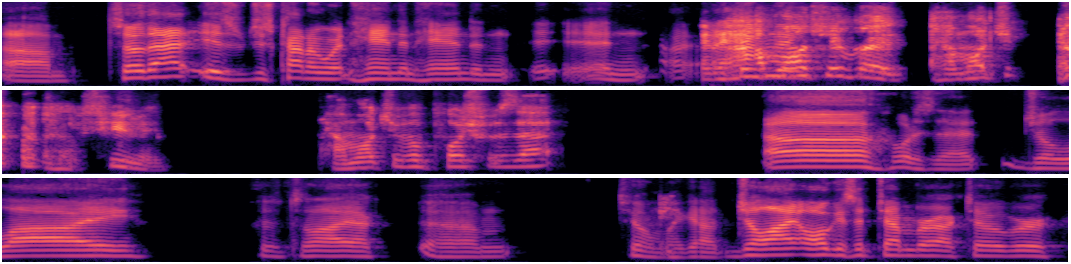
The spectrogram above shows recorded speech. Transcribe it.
Um, so that is just kind of went hand in hand, and and And I how that- much of a how much? excuse me. How much of a push was that? Uh, what is that? July, July. Um, oh my God, July, August, September, October.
